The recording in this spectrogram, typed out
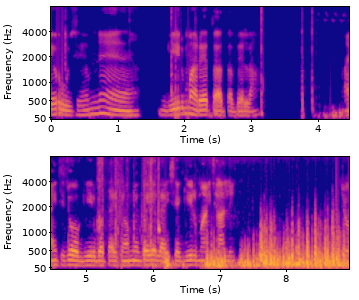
એવું છે એમને ગીરમાં રહેતા હતા પેલા અહીંથી જો ગીર બતાય છે, અમે ગયેલા છે ગીરમાં અહીંથી હાલી જો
